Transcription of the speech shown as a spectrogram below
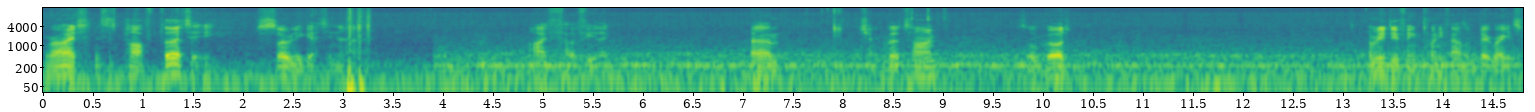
Right, this is part 30. Slowly getting there. I have a feeling. Um, check the time. It's all good. I really do think 20,000 bit rates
